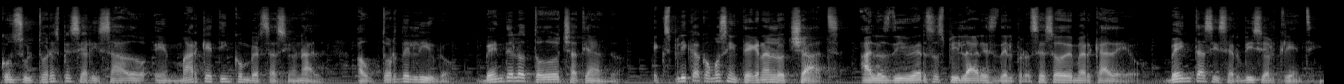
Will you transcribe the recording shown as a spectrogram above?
consultor especializado en marketing conversacional, autor del libro Véndelo todo chateando. Explica cómo se integran los chats a los diversos pilares del proceso de mercadeo, ventas y servicio al cliente.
